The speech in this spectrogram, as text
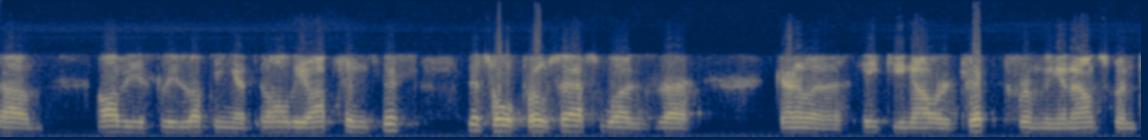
um, obviously looking at all the options. This this whole process was uh, kind of a 18 hour trip from the announcement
